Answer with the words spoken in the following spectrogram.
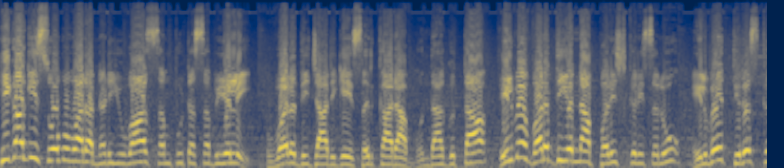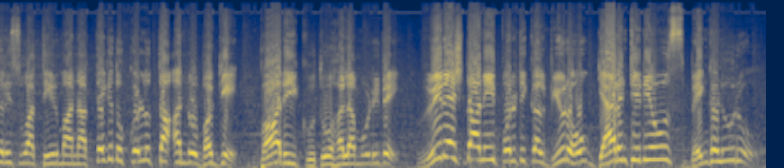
ಹೀಗಾಗಿ ಸೋಮವಾರ ನಡೆಯುವ ಸಂಪುಟ ಸಭೆಯಲ್ಲಿ ವರದಿ ಜಾರಿಗೆ ಸರ್ಕಾರ ಮುಂದಾಗುತ್ತಾ, ಇಲ್ವೇ ವರದಿಯನ್ನ ಪರಿಷ್ಕರಿಸಲು, ಇಲ್ವೇ ತಿರಸ್ಕರಿಸುವ ತೀರ್ಮಾನ ತೆಗೆದುಕೊಳ್ಳುತ್ತಾ ಅನ್ನೋ ಬಗ್ಗೆ ಭಾರಿ ಕುತೂಹಲ ಮೂಡಿದೆ. Veeresh Dani political bureau, guarantee news, Bengaluru.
